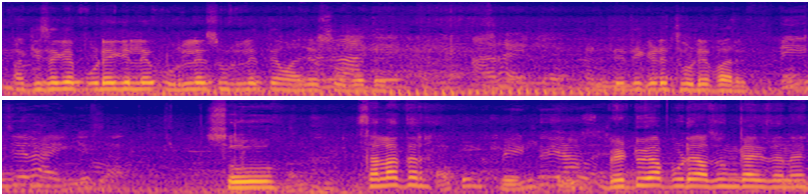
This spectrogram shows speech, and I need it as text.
बाकी सगळे पुढे गेले उरले सुरले ते माझ्यासोबत आहेत. आणि ते तिकडे थोडेफार आहेत. सो चला तर. भेटूया पुढे अजून काही जण आहेत.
